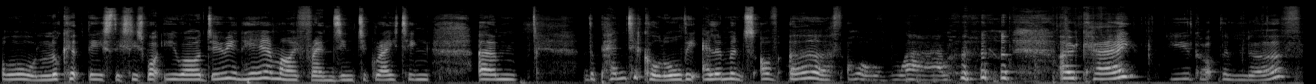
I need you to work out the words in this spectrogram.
oh, look at this! This is what you are doing here, my friends, integrating. Um, the pentacle, all the elements of earth. Oh, wow. okay, you got the love.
